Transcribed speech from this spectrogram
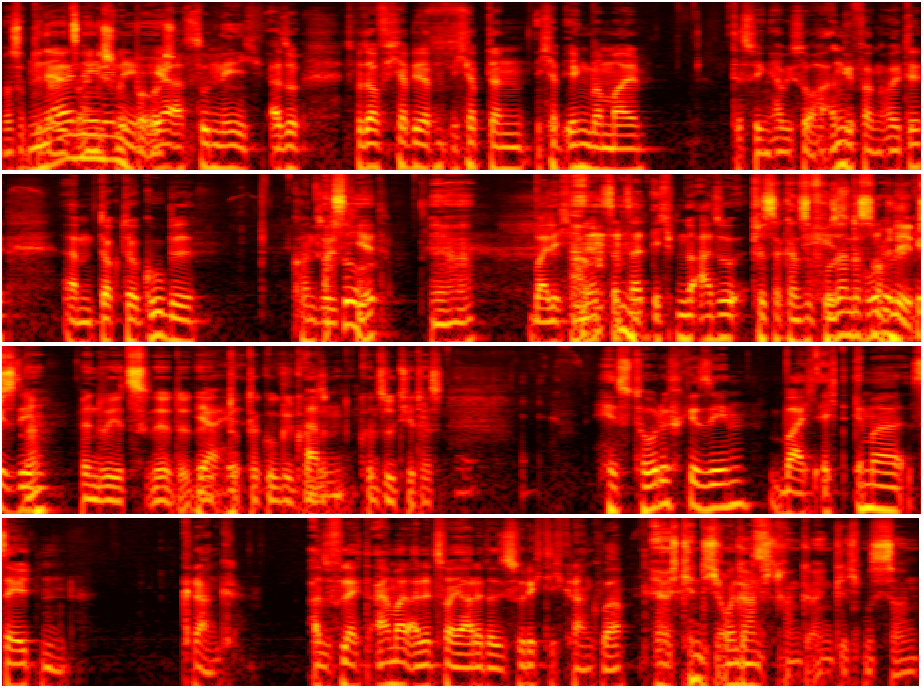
was habt ihr da nee, jetzt nee, nee, eingeschleppt nee. bei euch? Ja, ach so, nee. Ich, also, jetzt pass auf, ich habe ja, ich habe dann, ich habe irgendwann mal, deswegen habe ich so auch angefangen heute, ähm, Dr. Google konsultiert, Ja. weil ich in letzter Zeit, ich, also Chris, da kannst du froh sein, dass du noch lebst, gesehen- ne? wenn du jetzt äh, d- Ja, Dr. Google kons ähm, konsultiert hast. historisch gesehen war ich echt immer selten krank. Also vielleicht einmal alle zwei Jahre, dass ich so richtig krank war. Ja, ich kenne dich auch und- gar nicht krank eigentlich, muss ich sagen.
